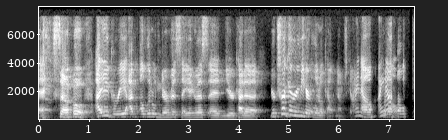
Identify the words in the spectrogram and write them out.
so I agree. I'm a little nervous saying this, and you're kind of you're triggering me here at little, Cal. No, I'm just kidding. I know, I know.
